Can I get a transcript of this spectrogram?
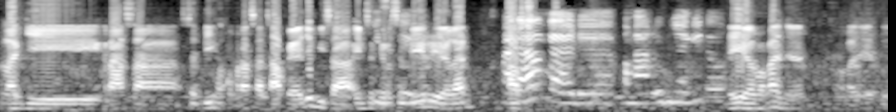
lagi ngerasa sedih atau merasa capek aja bisa insecure, Insecure. sendiri ya kan? padahal nggak ada pengaruhnya gitu Iya makanya, makanya itu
